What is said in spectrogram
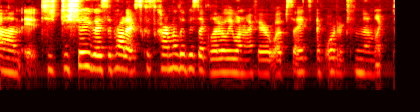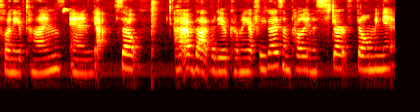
um, it, to, to show you guys the products because Karmaloop is like literally one of my favorite websites. I've ordered from them like plenty of times, and yeah, so I have that video coming up for you guys. I'm probably gonna start filming it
